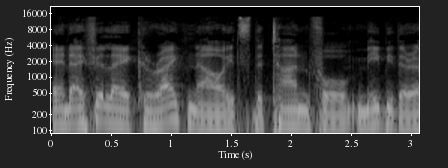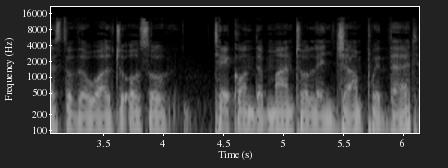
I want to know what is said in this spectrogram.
And I feel like right now it's the turn for maybe the rest of the world to also take on the mantle and jump with that.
